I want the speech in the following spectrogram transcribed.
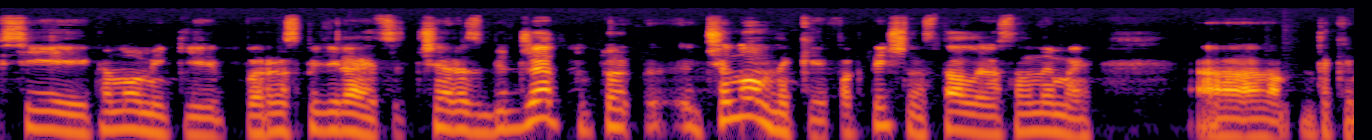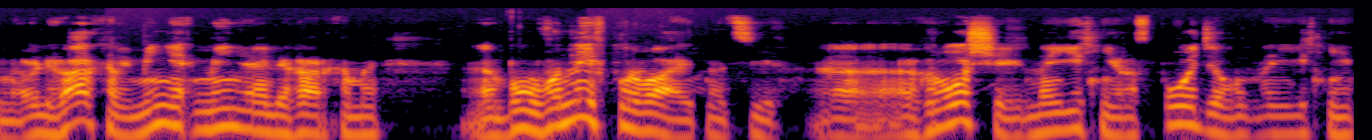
всієї економіки перерозподіляється через бюджет. Тобто чиновники фактично стали основними такими олігархами, міні- міні-олігархами, е, бо вони впливають на ці е, гроші, на їхній розподіл, на їхні,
